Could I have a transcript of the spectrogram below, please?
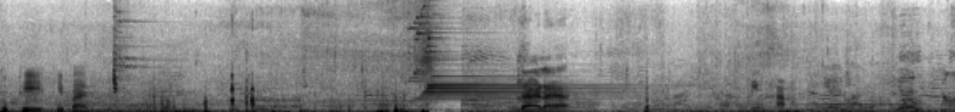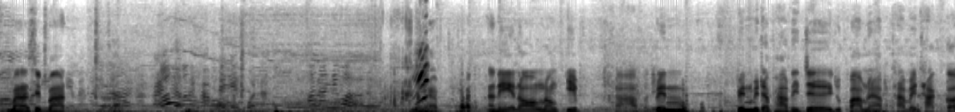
ทุกที่ที่ไป ได้อะไรอะ ปิ้งคมาละ10บาทให้ยายคนอะเอานั่นดีกว่านี่ครับ อันนี้น้องน้องกิฟต์ครับสวัสดีเป็นครับเป็นมิตรภาพที่เจออยู่ปั๊มนะครับ ถ้าไม่ทักก็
